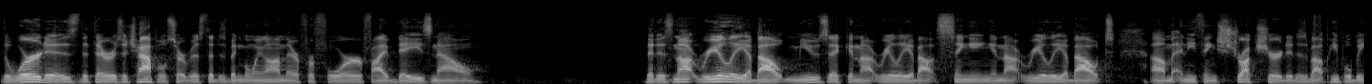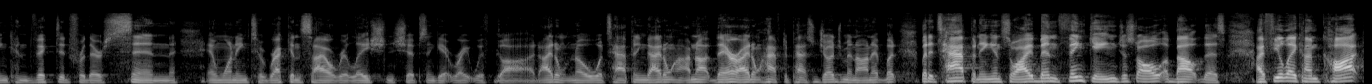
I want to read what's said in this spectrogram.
The word is that there is a chapel service that has been going on there for four or five days now that is not really about music and not really about singing and not really about um, anything structured. It is about people being convicted for their sin and wanting to reconcile relationships and get right with God. I don't know what's happening. I don't. I'm not there. I don't have to pass judgment on it, but but it's happening. And so I've been thinking just all about this. I feel like I'm caught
